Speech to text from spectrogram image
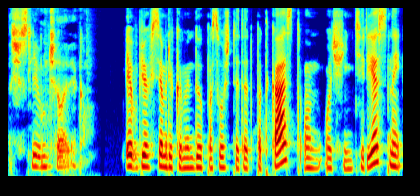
счастливым человеком. Я, во-первых, всем рекомендую послушать этот подкаст, он очень интересный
